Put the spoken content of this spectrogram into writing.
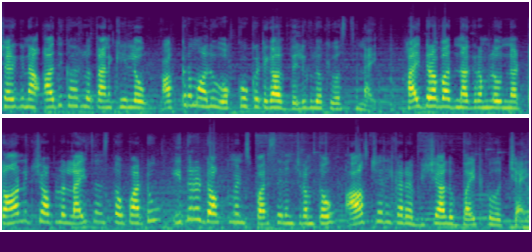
జరిగిన అధికారుల తనిఖీలో అక్రమాలు ఒక్కొక్కటిగా వెలుగులోకి వస్తున్నాయి. హైదరాబాద్ నగరంలో ఉన్న టానిక్ షాపుల లైసెన్స్తో పాటు ఇతర డాక్యుమెంట్స్ పరిశీలించడంతో ఆశ్చర్యకర విషయాలు బయటకు వచ్చాయి.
